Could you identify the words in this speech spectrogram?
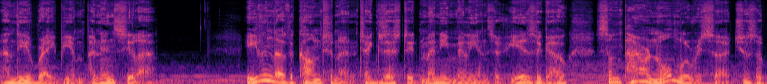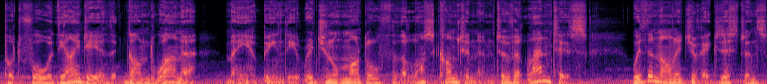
and the Arabian Peninsula. Even though the continent existed many millions of years ago, some paranormal researchers have put forward the idea that Gondwana may have been the original model for the lost continent of Atlantis, with the knowledge of existence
